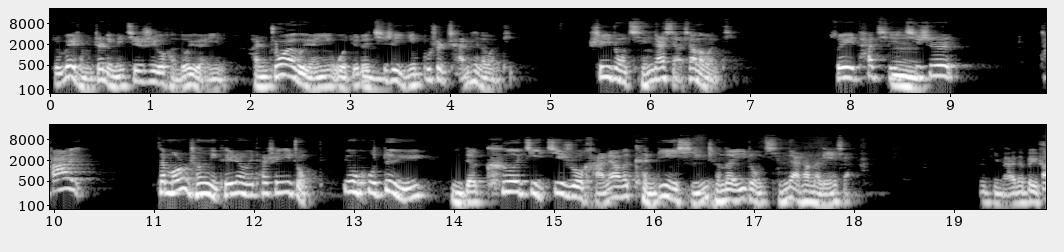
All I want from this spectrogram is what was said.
就为什么？这里面其实是有很多原因的，很重要一个原因，我觉得其实已经不是产品的问题，是一种情感想象的问题。所以它其嗯其实它在某种程度，你可以认为它是一种用户对于你的科技技术含量的肯定形成的一种情感上的联想品牌的背书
